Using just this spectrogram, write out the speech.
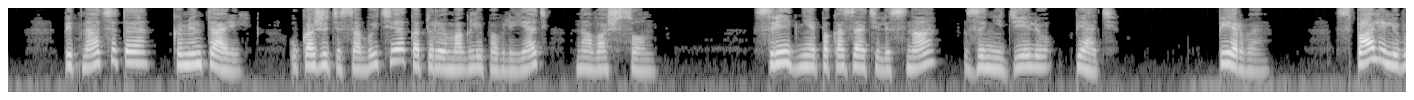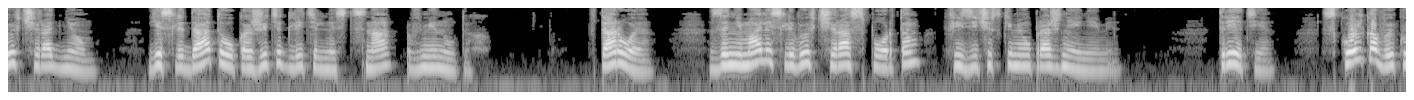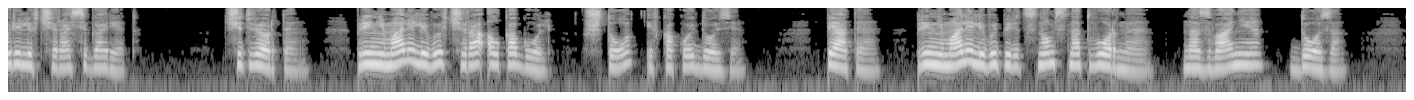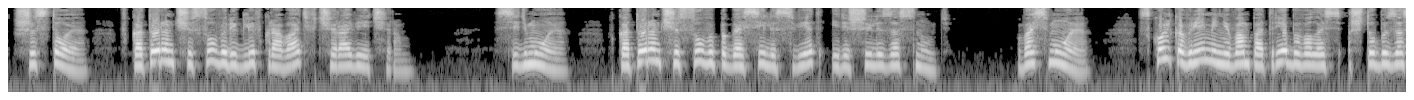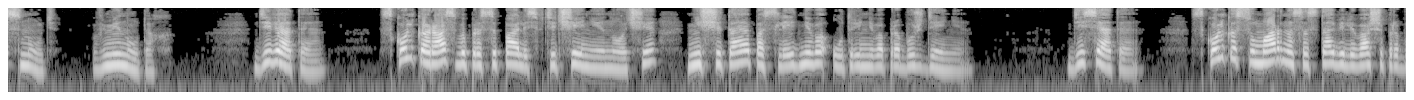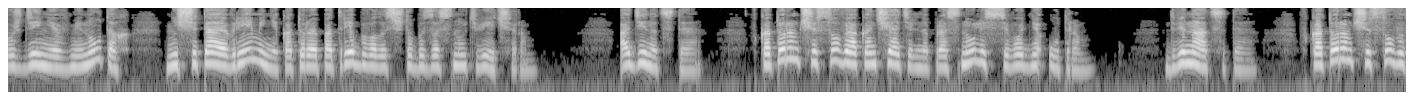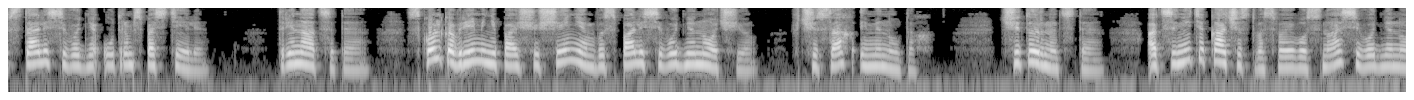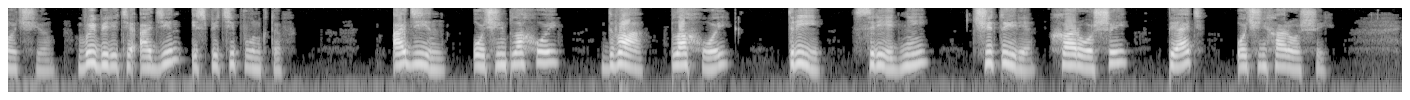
Пятнадцатое – комментарий. Укажите события, которые могли повлиять на ваш сон. Средние показатели сна за неделю 5. Первое. Спали ли вы вчера днем? Если да, то укажите длительность сна в минутах. Второе. Занимались ли вы вчера спортом, физическими упражнениями? Третье. Сколько вы курили вчера сигарет? Четвертое. Принимали ли вы вчера алкоголь? Что и в какой дозе? Пятое. Принимали ли вы перед сном снотворное? Название – доза. Шестое. В котором часу вы легли в кровать вчера вечером? Седьмое. В котором часу вы погасили свет и решили заснуть? Восьмое. Сколько времени вам потребовалось, чтобы заснуть? В минутах. Девятое. Сколько раз вы просыпались в течение ночи, не считая последнего утреннего пробуждения? Десятое. Сколько суммарно составили ваши пробуждения в минутах, не считая времени, которое потребовалось, чтобы заснуть вечером? Одиннадцатое. В котором часу вы окончательно проснулись сегодня утром? Двенадцатое. В котором часу вы встали сегодня утром с постели? Тринадцатое. Сколько времени по ощущениям вы спали сегодня ночью? В часах и минутах. Четырнадцатое. Оцените качество своего сна сегодня ночью. Выберите один из пяти пунктов. Один – очень плохой, два – плохой, три – средний, четыре – хороший, пять – очень хороший.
